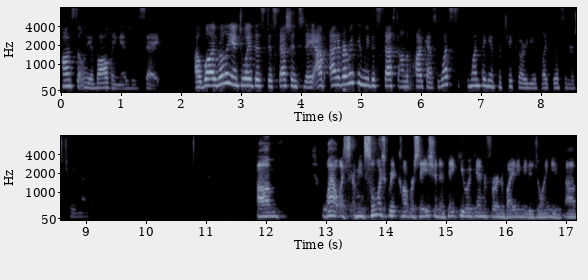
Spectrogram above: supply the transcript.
constantly evolving, as you say. Uh, well, I really enjoyed this discussion today. Out, out of everything we discussed on the podcast, what's one thing in particular you'd like listeners to remember? Um, wow, I mean, so much great conversation, and thank you again for inviting me to join you. Uh,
